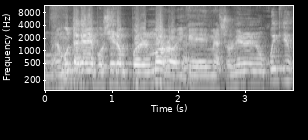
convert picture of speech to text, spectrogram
una multa que me pusieron por el morro y que me absolvieron en un juicio,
